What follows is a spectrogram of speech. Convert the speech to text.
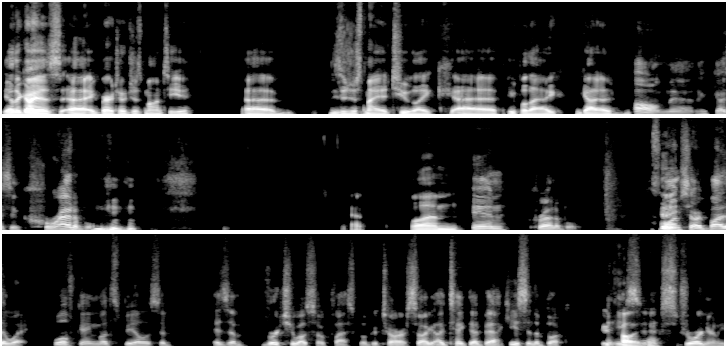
the other guy is uh egberto gismonti uh these are just my two like uh people that i gotta Oh man, that guy's incredible, um incredible. so oh, I'm sorry. By the way, Wolfgang Muthspiel is a is a virtuoso classical guitarist. So I, I take that back. He's in the book. He's an yeah. extraordinarily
